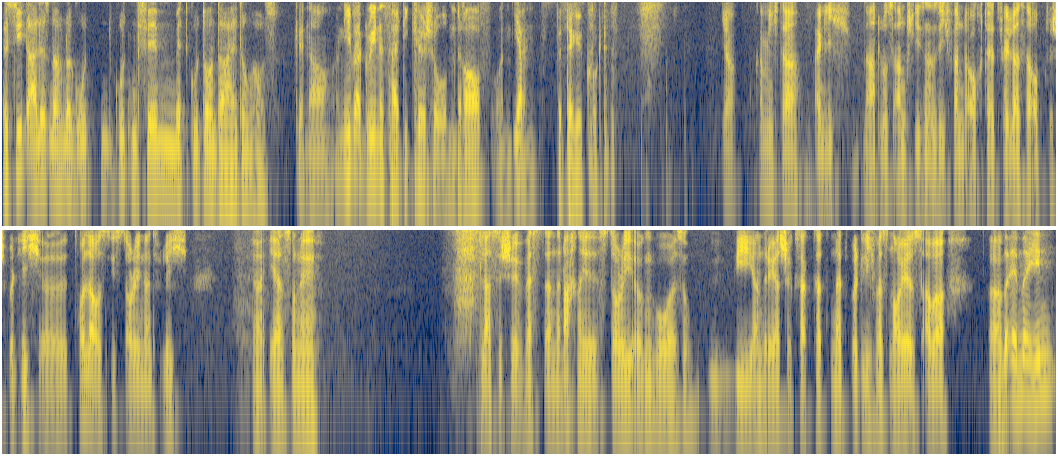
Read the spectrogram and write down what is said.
es sieht alles nach einer guten, guten Film mit guter Unterhaltung aus. Genau. Und Eva Green ist halt die Kirsche obendrauf und ja. dann wird der geguckt. Ja, kann mich da eigentlich nahtlos anschließen. Also ich fand auch der Trailer sah optisch wirklich äh, toll aus. Die Story natürlich ja, eher so eine klassische Western-Rache-Story irgendwo. Also wie Andreas schon gesagt hat, nicht wirklich was Neues, aber äh, aber immerhin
